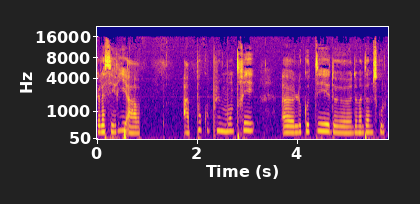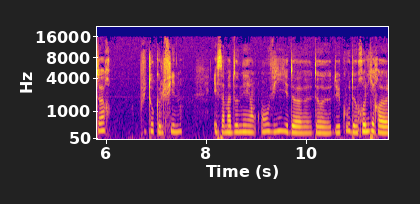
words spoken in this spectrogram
la série a beaucoup plus montré euh, le côté de, Madame Scoulter plutôt que le film et ça m'a donné envie de, du coup de relire euh,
